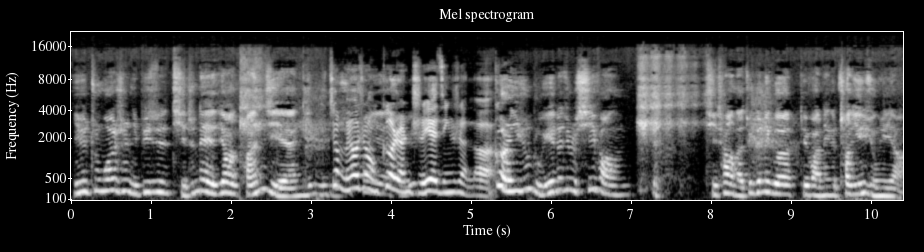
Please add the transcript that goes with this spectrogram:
因为中国是你必须体制内要团结，你你就没有这种个人职业精神的。个人英雄主义，那就是西方。提倡的，就跟那个对吧，那个超级英雄一样。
